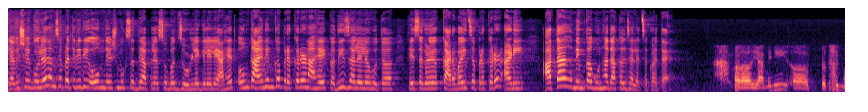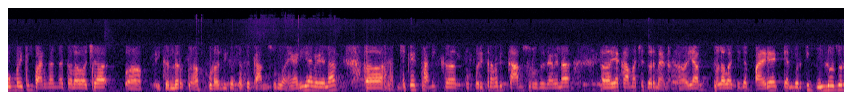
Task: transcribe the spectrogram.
याविषयी बोलूयात. आमचे प्रतिनिधी ओम देशमुख सध्या आपल्यासोबत जोडले गेलेले आहेत. ओम काय नेमकं प्रकरण आहे? कधी झालेलं होतं? हे सगळं कारवाईचं प्रकरण आणि आता नेमका गुन्हा दाखल झाल्याचं कळत आहे यामिनी दक्षिण मुंबईतील बाणगंगा तलावाच्या एकंदर पुनर्विकासाचं काम सुरू आहे. आणि या वेळेला जे काही स्थानिक परिसरामध्ये काम सुरू होतं त्यावेळेला या कामाच्या दरम्यान या तलावाच्या ज्या पायऱ्या आहेत त्यांवरती बुलडोजर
